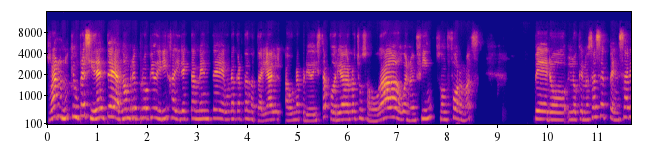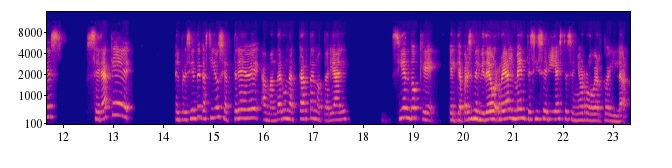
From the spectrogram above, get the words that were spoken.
raro, ¿no? Que un presidente a nombre propio dirija directamente una carta notarial a una periodista, podría haberlo hecho su abogado, bueno, en fin, son formas, pero lo que nos hace pensar es, ¿será que el presidente Castillo se atreve a mandar una carta notarial, siendo que el que aparece en el video realmente sí sería este señor Roberto Aguilar?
